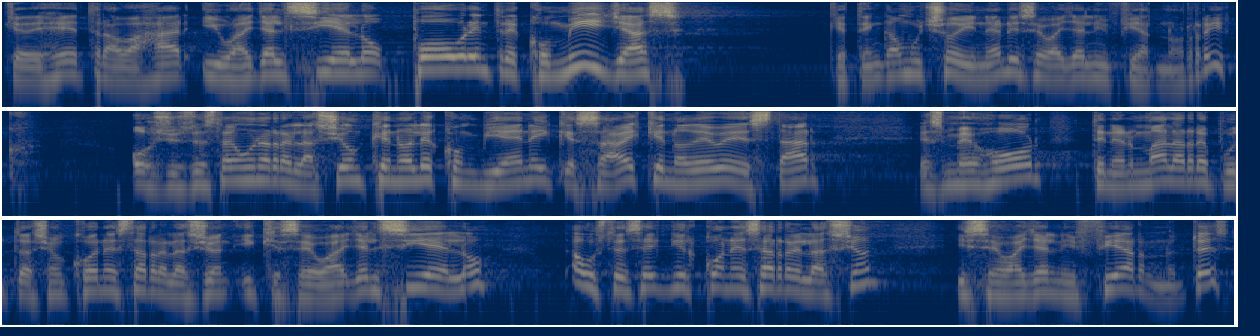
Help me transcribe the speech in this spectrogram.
que deje de trabajar y vaya al cielo pobre, entre comillas, que tenga mucho dinero y se vaya al infierno rico. O si usted está en una relación que no le conviene y que sabe que no debe estar, es mejor tener mala reputación con esta relación y que se vaya al cielo a usted seguir con esa relación y se vaya al infierno. Entonces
